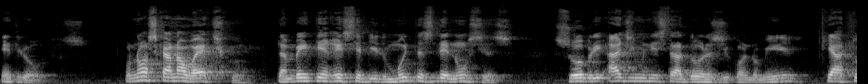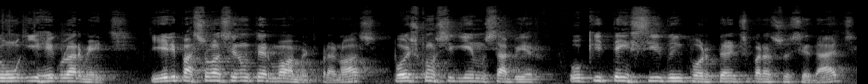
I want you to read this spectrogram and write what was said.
entre outros. O nosso canal ético também tem recebido muitas denúncias sobre administradoras de condomínio que atuam irregularmente. E ele passou a ser um termômetro para nós, pois conseguimos saber o que tem sido importante para a sociedade,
